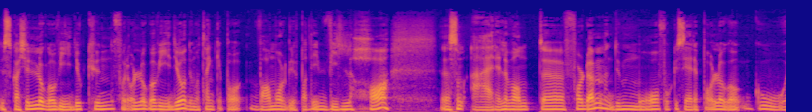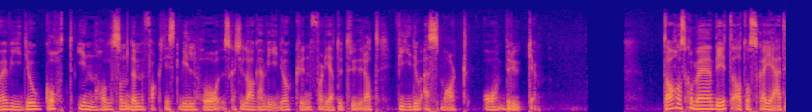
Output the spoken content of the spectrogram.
Du skal ikke logge video kun for å logge video, du må tenke på hva målgruppa di vil ha eh, som er relevant eh, for dem. Du må fokusere på å lage gode video, godt innhold som de faktisk vil ha. Du skal ikke lage en video kun fordi at du tror at video er smart å bruke. Da har vi kommet dit at vi skal gi et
